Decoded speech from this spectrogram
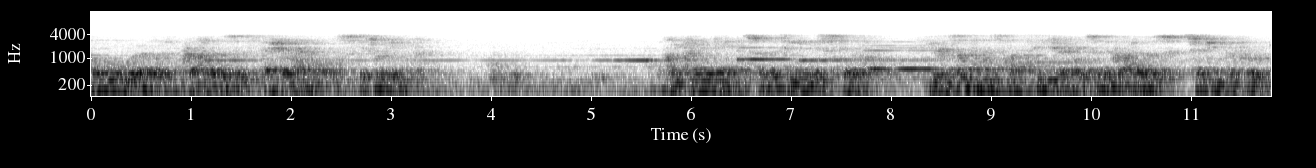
whole world of grottos and special animals is waiting. On clear days when the sea is still, you can sometimes spot sea turtles in the grottos searching for food.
